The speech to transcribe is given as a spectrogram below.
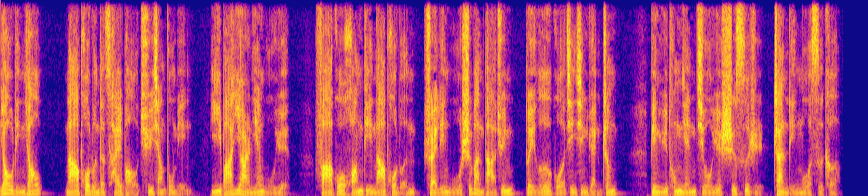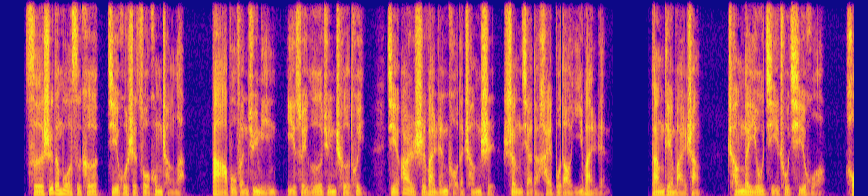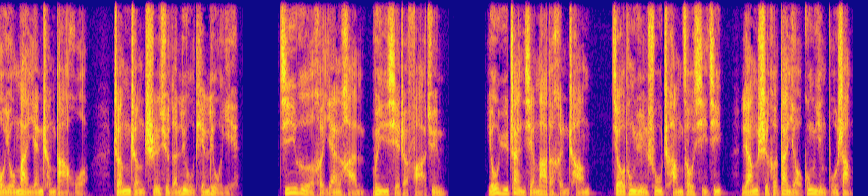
幺零幺，拿破仑的财宝去向不明。一八一二年五月，法国皇帝拿破仑率领五十万大军对俄国进行远征，并于同年九月十四日占领莫斯科。此时的莫斯科几乎是做空城了，大部分居民已随俄军撤退，近二十万人口的城市剩下的还不到一万人。当天晚上，城内有几处起火，后又蔓延成大火，整整持续了六天六夜。饥饿和严寒威胁着法军。由于战线拉得很长，交通运输常遭袭击，粮食和弹药供应不上，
